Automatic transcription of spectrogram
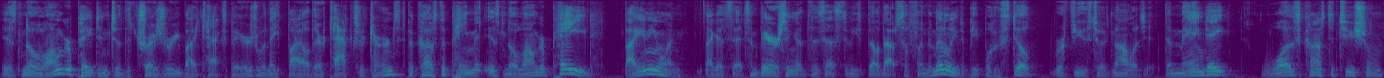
is no longer paid into the Treasury by taxpayers when they file their tax returns because the payment is no longer paid by anyone. Like I said, it's embarrassing that this has to be spelled out so fundamentally to people who still refuse to acknowledge it. The mandate was constitutional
